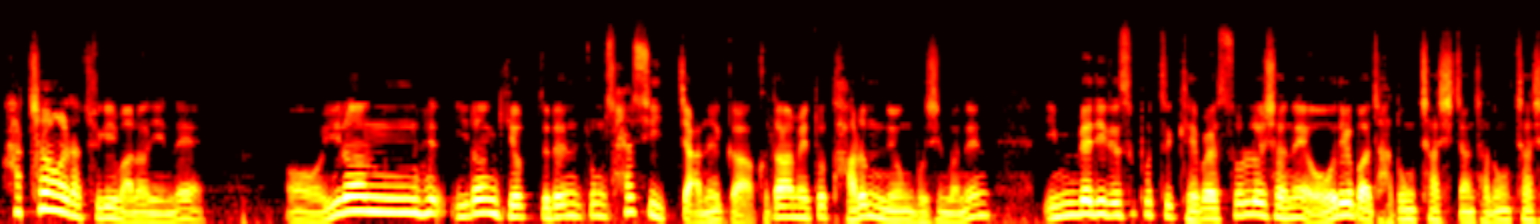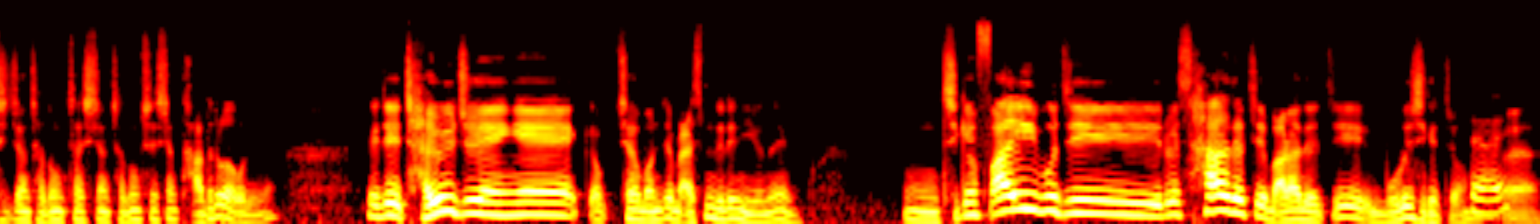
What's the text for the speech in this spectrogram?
하청을 다 주기 마련인데 어, 이런 회- 이런 기업들은 좀 살 수 있지 않을까. 그 다음에 또 다른 내용 보시면은 인베디드 소프트 개발 솔루션에 어딜 봐 자동차 시장, 자동차 시장, 자동차 시장, 자동차 시장 다 들어가거든요. 이제 자율주행에 그러니까 제가 먼저 말씀드린 이유는 음, 지금 5G를 사야 될지 말아야 될지 모르시겠죠. 네. 예.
